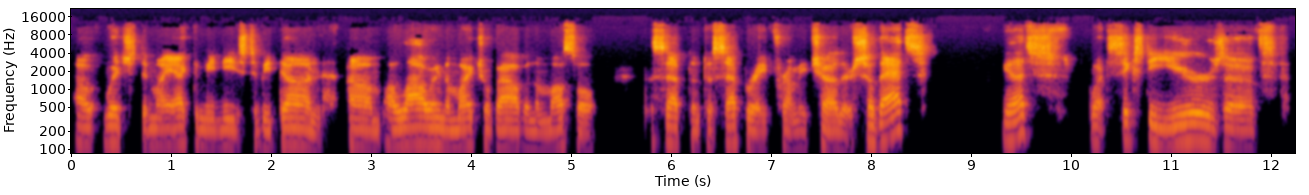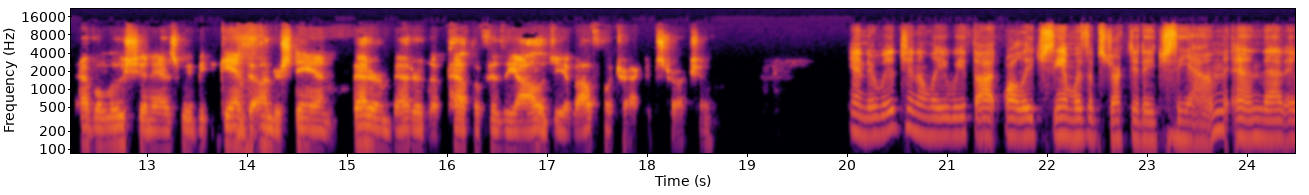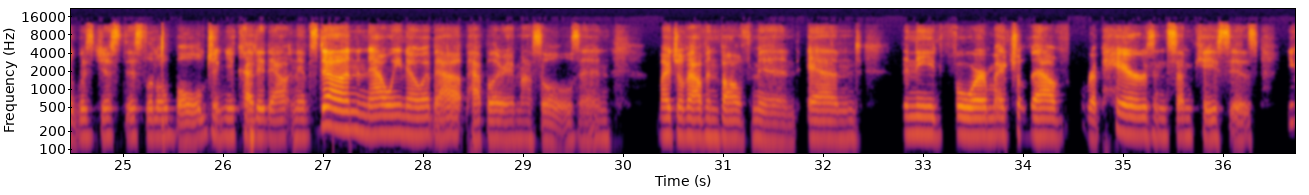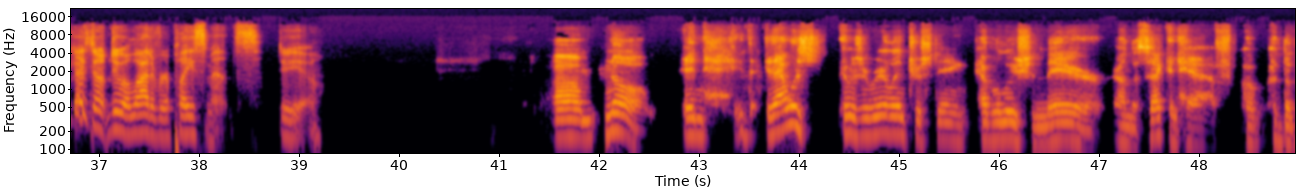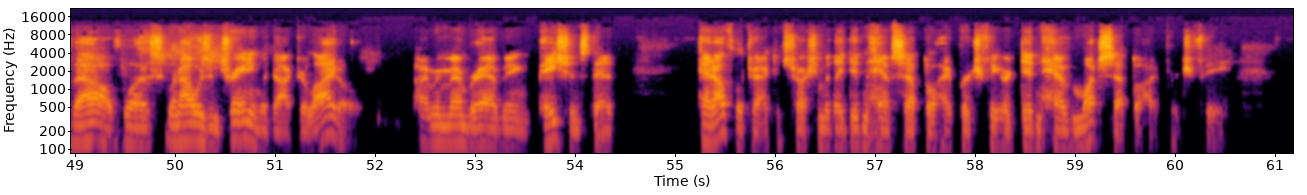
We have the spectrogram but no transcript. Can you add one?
uh, which the myectomy needs to be done, um, allowing the mitral valve and the muscle, the septum, to separate from each other. So that's, you know, that's what 60 years of evolution as we began to understand better and better the pathophysiology of outflow tract obstruction. And originally, we thought all HCM was obstructed HCM and that it was just this little bulge and you cut it out and it's done. And now we know about papillary muscles and mitral valve involvement and the need for mitral valve repairs in some cases. You guys don't do a lot of replacements, do you? Um, no. And that was it was a real interesting evolution there on the second half of the valve was when I was in training with Dr. Lytle. I remember having patients that had outflow tract obstruction, but they didn't have septal hypertrophy or didn't have much septal hypertrophy.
